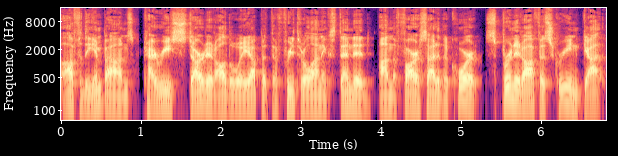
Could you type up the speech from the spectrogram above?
off of the inbounds. Kyrie started all the way up at the free throw line extended on the far side of the court, sprinted off a screen, got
